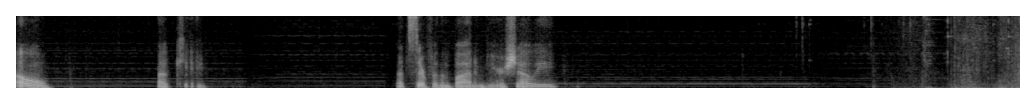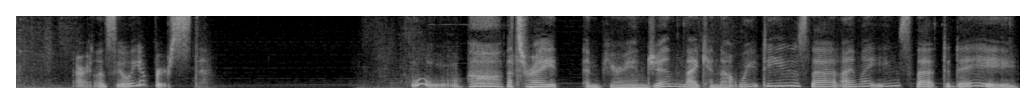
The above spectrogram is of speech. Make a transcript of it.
Oh, okay. Let's start from the bottom here, shall we? Alright, let's see what we get first. Ooh, that's right. Empyrean Jhin. I cannot wait to use that. I might use that today.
